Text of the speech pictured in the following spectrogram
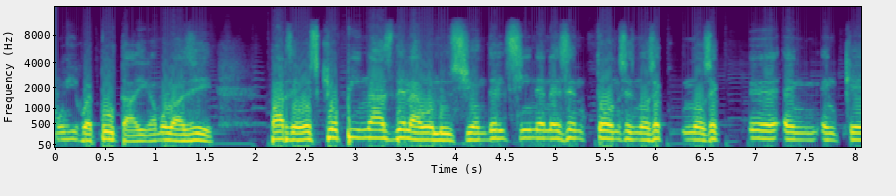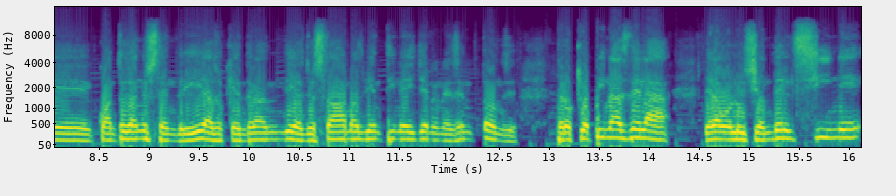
muy hijo de puta, digámoslo así. Parce, ¿vos qué opinas de la evolución del cine en ese entonces? No sé, no sé eh, en, en que cuántos años tendrías o qué días. Yo estaba más bien teenager en ese entonces. Pero ¿qué opinas de la, de la evolución del cine,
